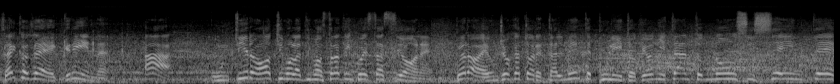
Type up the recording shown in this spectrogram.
Sai cos'è? Green ha un tiro ottimo, l'ha dimostrato in questa azione, però è un giocatore talmente pulito che ogni tanto non si sente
